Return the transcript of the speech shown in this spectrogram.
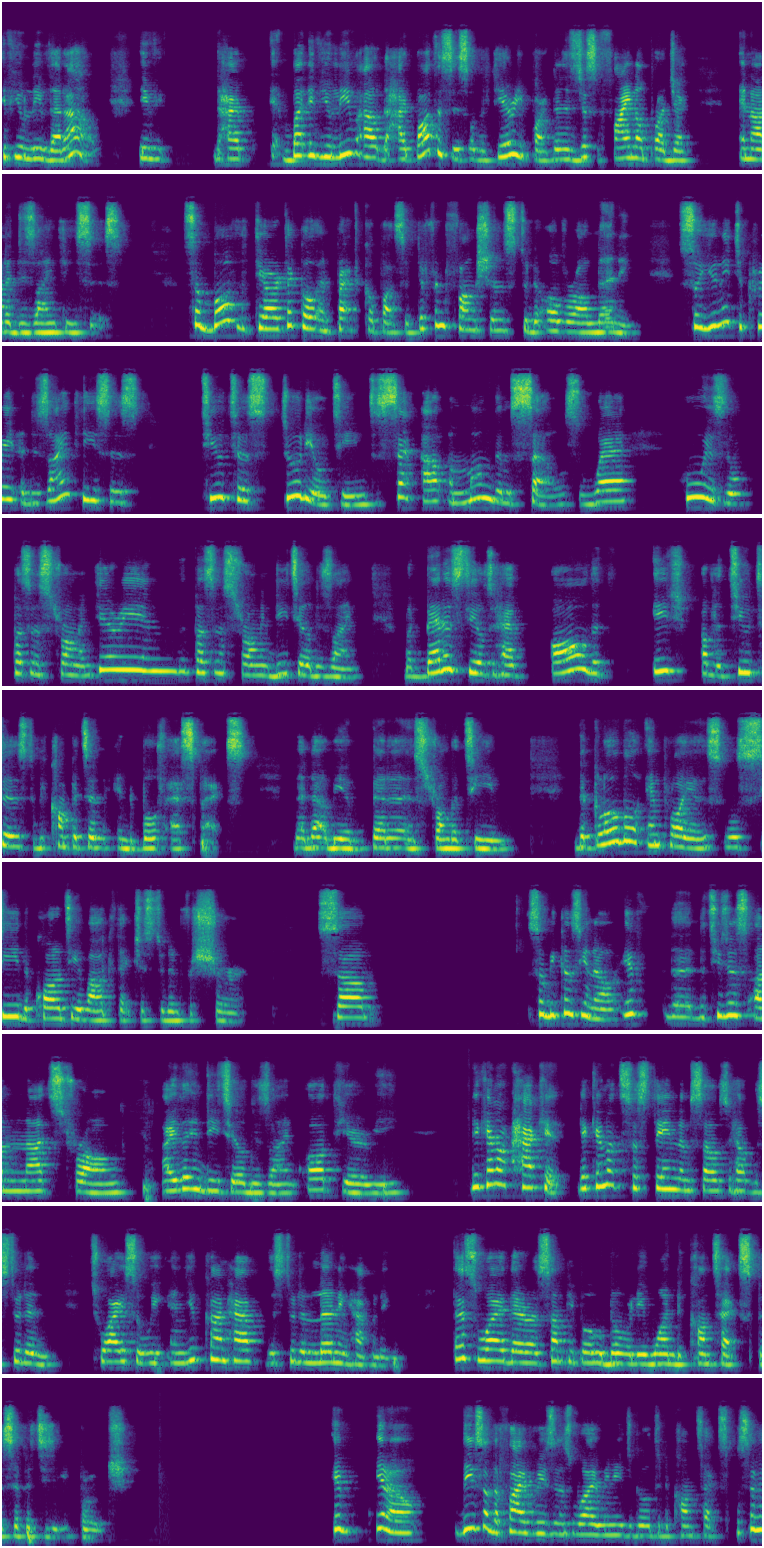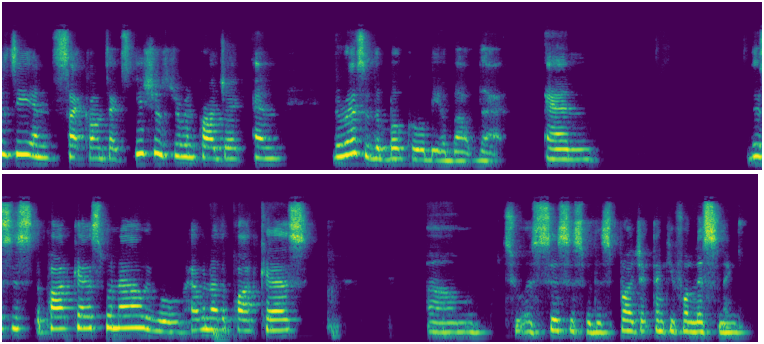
If you leave that out, if the but if you leave out the hypothesis or the theory part, then it's just a final project and not a design thesis. So both the theoretical and practical parts have different functions to the overall learning. So you need to create a design thesis tutor studio team to set out among themselves where who is the person strong in theory and the person strong in detail design. But better still to have all the each of the tutors to be competent in both aspects. Then that will be a better and stronger team. The global employers will see the quality of architecture student for sure. So so because you know if the, the tutors are not strong either in detailed design or theory they cannot hack it they cannot sustain themselves to help the student twice a week and you can't have the student learning happening that's why there are some people who don't really want the context specificity approach if you know these are the five reasons why we need to go to the context specificity and site context issues driven project and the rest of the book will be about that. And this is the podcast for now. We will have another podcast um, to assist us with this project. Thank you for listening.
